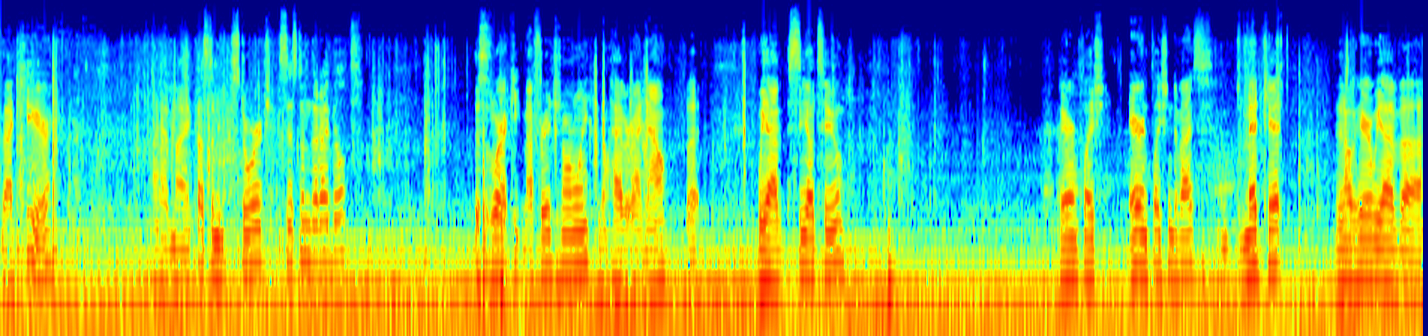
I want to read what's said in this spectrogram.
back here, I have my custom storage system that I built. This is where I keep my fridge normally. I don't have it right now, but we have CO2, air inflation, air inflation device, med kit. And then over here we have uh,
